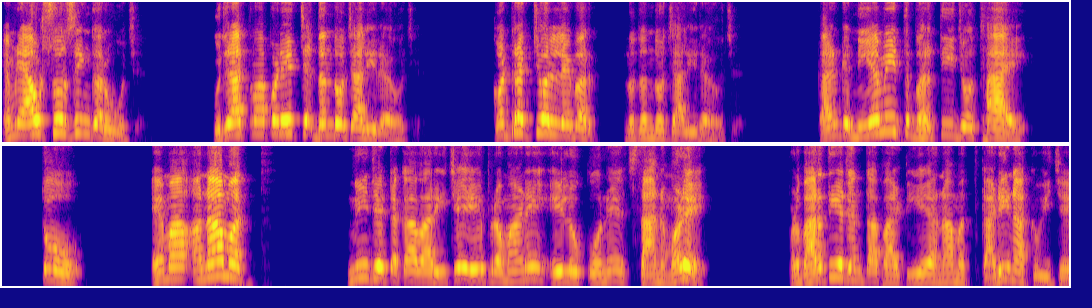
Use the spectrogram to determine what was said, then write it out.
એમણે આઉટસોર્સિંગ કરવું છે. ગુજરાતમાં પણ એ જ ધંધો ચાલી રહ્યો છે. કોન્ટ્રાક્ચ્યુઅલ લેબર નો ધંધો ચાલી રહ્યો છે. કારણ કે નિયમિત ભરતી જો થાય તો એમાં અનામતની જે ટકાવારી છે એ પ્રમાણે એ લોકોને સ્થાન મળે. પણ ભારતીય જનતા પાર્ટીએ અનામત કાઢી નાખવી છે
